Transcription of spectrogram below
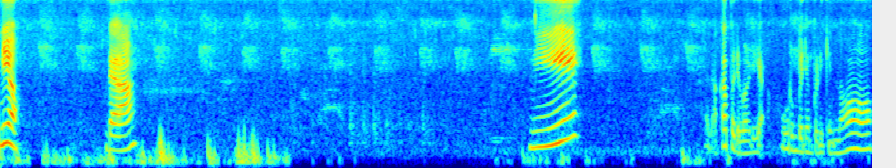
നീയോ? ഡാ. നീ? അതൊക്കെ പരിപാടിയാ. ഉറുമ്പിനെ പിടിക്കുന്നോ?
